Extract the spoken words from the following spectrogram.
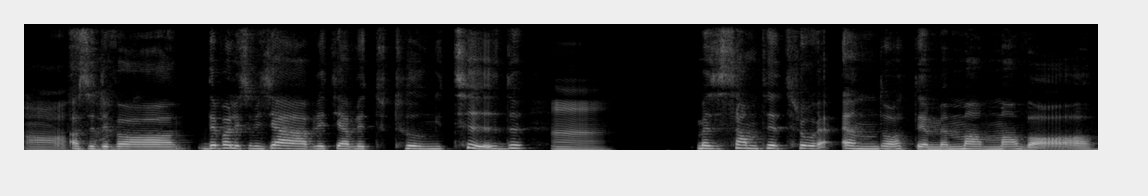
Ja, Alltså det var, det var liksom jävligt, jävligt tung tid. mm. Men samtidigt tror jag ändå att det med mamma var,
